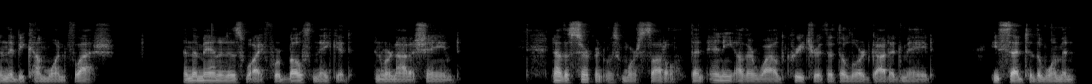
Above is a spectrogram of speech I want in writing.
and they become one flesh. And the man and his wife were both naked, and were not ashamed. Now the serpent was more subtle than any other wild creature that the Lord God had made. He said to the woman,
